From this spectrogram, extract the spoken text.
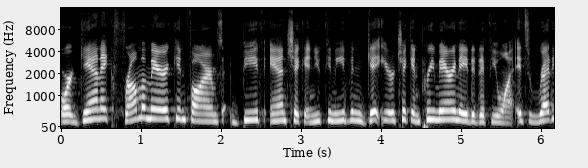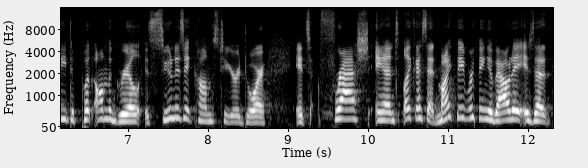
organic from American farms beef and chicken. You can even get your chicken pre marinated if you want. It's ready to put on the grill as soon as it comes to your door. It's fresh. And like I said, my favorite thing about it is that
